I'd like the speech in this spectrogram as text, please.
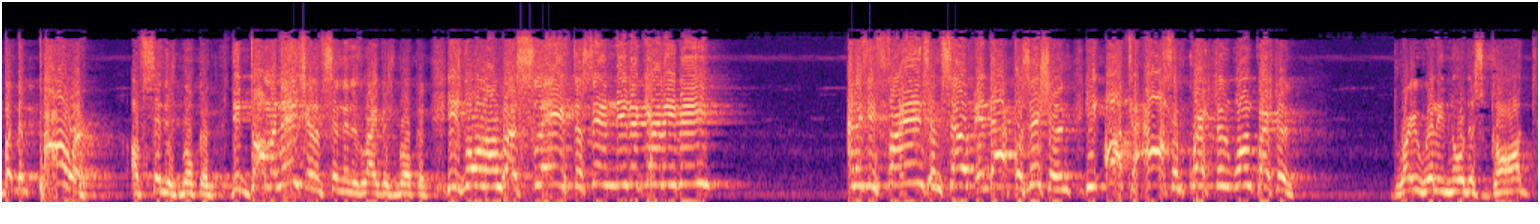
but the power of sin is broken. The domination of sin in his life is broken. He's no longer a slave to sin, neither can he be. And if he finds himself in that position, he ought to ask him question, one question. Do I really know this God?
